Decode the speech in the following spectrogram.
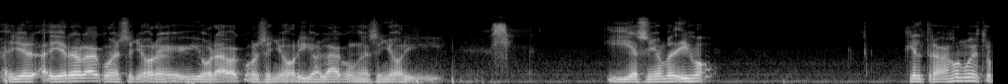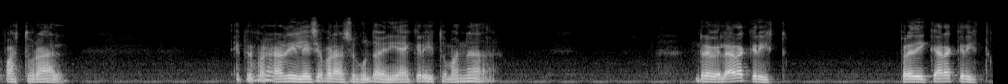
Ayer, ayer hablaba con el Señor eh, y oraba con el Señor y hablaba con el Señor y, y el Señor me dijo que el trabajo nuestro pastoral es preparar a la iglesia para la segunda venida de Cristo, más nada. Revelar a Cristo, predicar a Cristo,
